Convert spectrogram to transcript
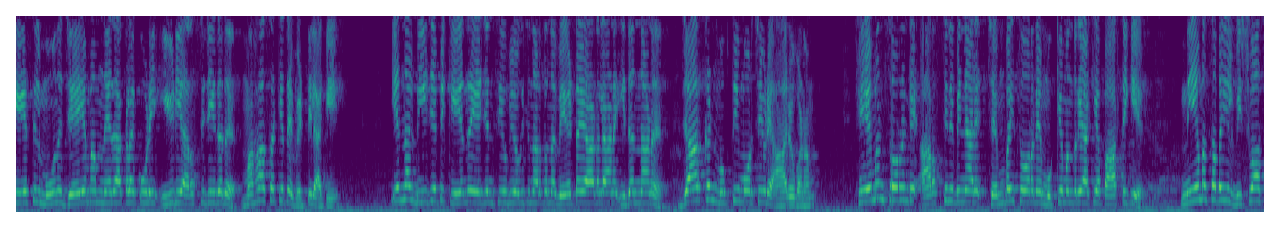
കേസിൽ മൂന്ന് ജെ എം എം നേതാക്കളെ കൂടി ഇ ഡി അറസ്റ്റ് ചെയ്തത് മഹാസഖ്യത്തെ വെട്ടിലാക്കി. എന്നാൽ ബി ജെ പി കേന്ദ്ര ഏജൻസി ഉപയോഗിച്ച് നടത്തുന്ന വേട്ടയാടലാണ് ഇതെന്നാണ് ജാർഖണ്ഡ് മുക്തി മോർച്ചയുടെ ആരോപണം. ഹേമന്ത് സോറന്റെ അറസ്റ്റിന് പിന്നാലെ ചെമ്പൈ സോറനെ മുഖ്യമന്ത്രിയാക്കിയ പാർട്ടിക്ക് നിയമസഭയിൽ വിശ്വാസ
